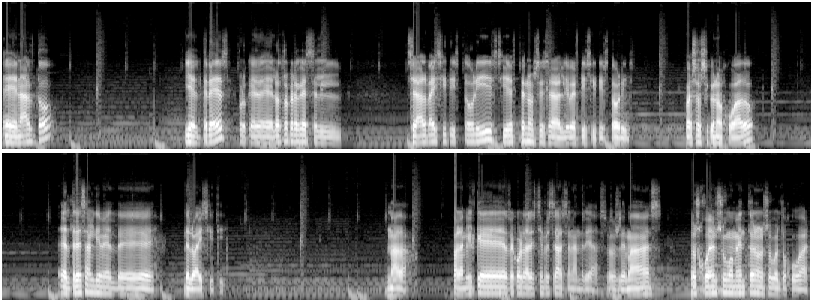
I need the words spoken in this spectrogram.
En alto. Y el 3, porque el otro creo que es el. Será el Vice City Stories y este no sé si será el Liberty City Stories. Por eso sí que no he jugado. El 3 al nivel de, del Vice City. Nada. Para mí el que recordaré siempre será el San Andreas. Los demás los jugué en su momento y no los he vuelto a jugar.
